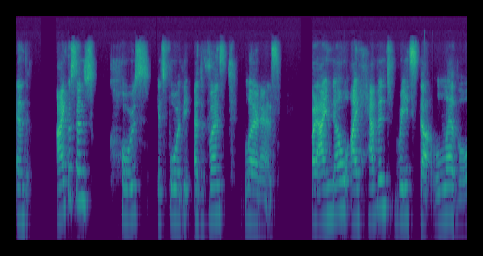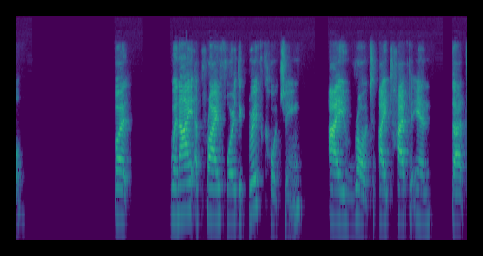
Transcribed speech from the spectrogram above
And Aiko-san's course is for the advanced learners but I know I haven't reached that level. But when I applied for the group coaching, I wrote, I typed in that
